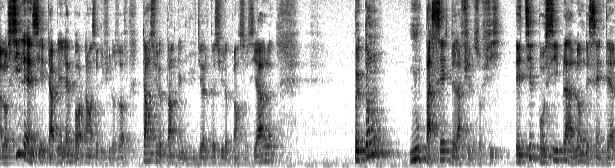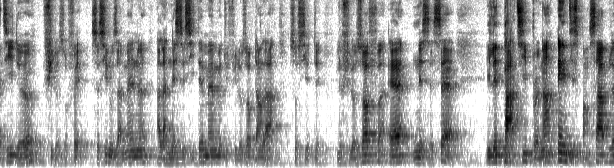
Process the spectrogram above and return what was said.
Alors, s'il est ainsi établi l'importance du philosophe, tant sur le plan individuel que sur le plan social, peut-on nous passer de la philosophie? Est-il possible à l'homme de s'interdire de philosopher? Ceci nous amène à la nécessité même du philosophe dans la société. Le philosophe est nécessaire. Il est partie prenante indispensable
